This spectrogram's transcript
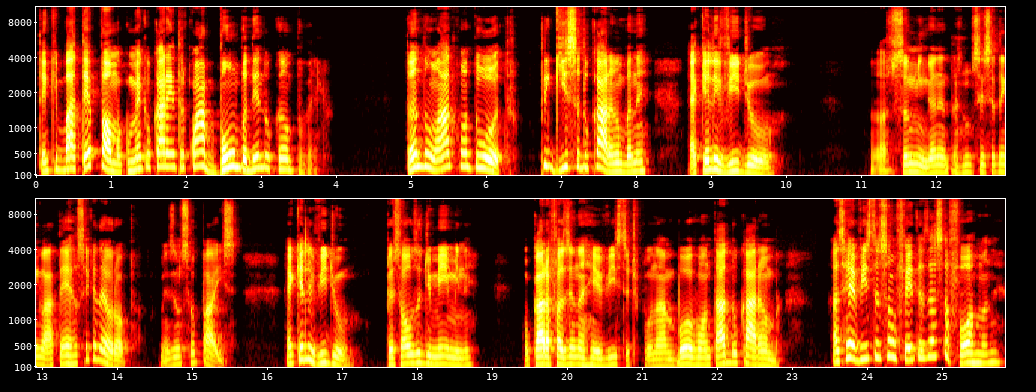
Tem que bater palma. Como é que o cara entra com a bomba dentro do campo, velho? Tanto de um lado quanto do outro preguiça do caramba, né? É aquele vídeo. Se eu não me engano, não sei se é da Inglaterra, eu sei que é da Europa, mas é no seu país. É aquele vídeo. O pessoal usa de meme, né? O cara fazendo a revista, tipo, na boa vontade do caramba. As revistas são feitas dessa forma, né?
